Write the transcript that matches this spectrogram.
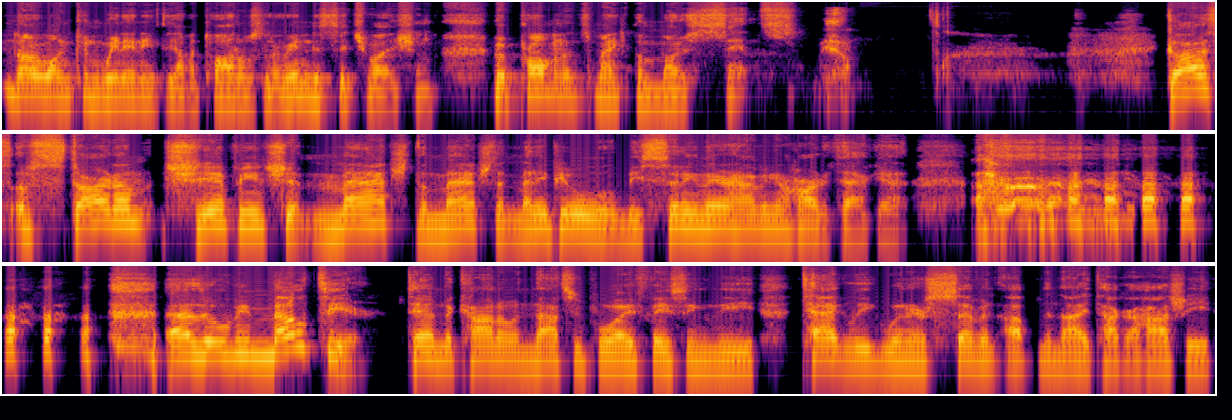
no one can win any of the other titles that are in this situation, but prominence make the most sense. Yeah. Goddess of Stardom Championship match, the match that many people will be sitting there having a heart attack at. As it will be Meltear, Tam Nakano, and Natsupoi facing the tag league winners 7 Up Nanae Takahashi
